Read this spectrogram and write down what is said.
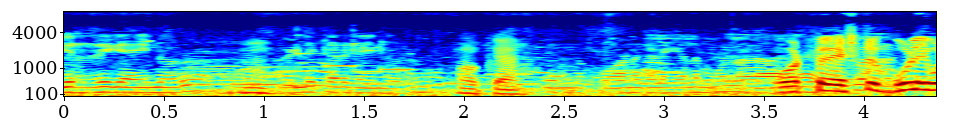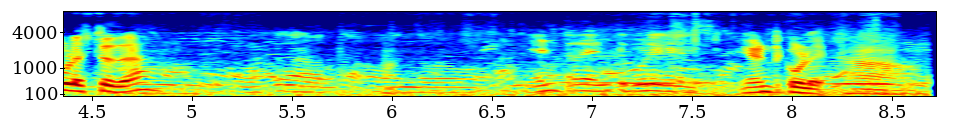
ಗಿರ್ರಿಗೆ ಐನೂರು ಹಳ್ಳಿಕರಿಗೆ ಐನೂರು. ಓಕೆ. ಇನ್ನು ಕೋಣಗಳಿಗೆಲ್ಲ ಮುನ್ನೂರ. ಒಟ್ಟು ಎಷ್ಟು ಗೂಳಿಗಳು ಎಷ್ಟಿದೆ? ಒಂದು ಎಂಟರ ಎಂಟು ಗೂಳಿಗಳು ಎಂಟು ಗೂಳಿ ಹಾಂ.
